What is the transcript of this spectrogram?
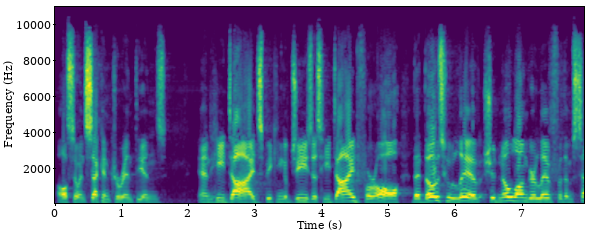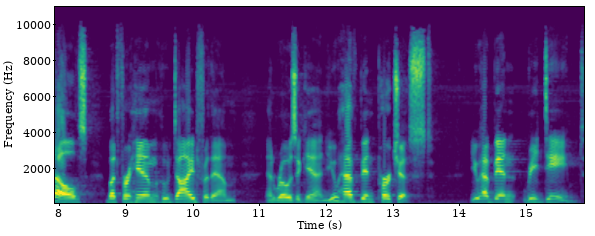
also in 2 Corinthians, and he died, speaking of Jesus, he died for all, that those who live should no longer live for themselves, but for him who died for them and rose again. You have been purchased, you have been redeemed,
